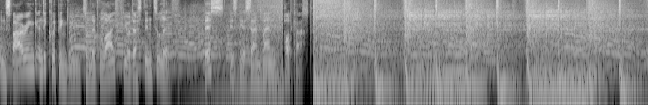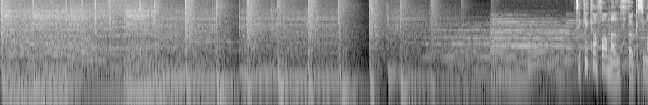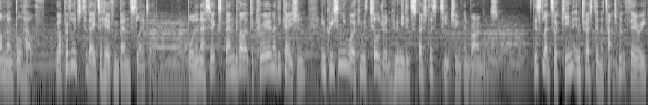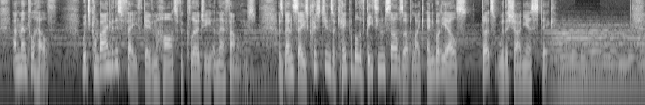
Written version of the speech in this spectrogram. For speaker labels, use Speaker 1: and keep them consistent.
Speaker 1: inspiring and equipping you to live the life you're destined to live. This is the Ascend Men podcast. To kick off our month focusing on mental health, we are privileged today to hear from Ben Slater. Born in Essex, Ben developed a career in education, increasingly working with children who needed specialist teaching environments. This led to a keen interest in attachment theory and mental health, which combined with his faith gave him a heart for clergy and their families. As Ben says, Christians are capable of beating themselves up like anybody else, but with a shinier stick.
